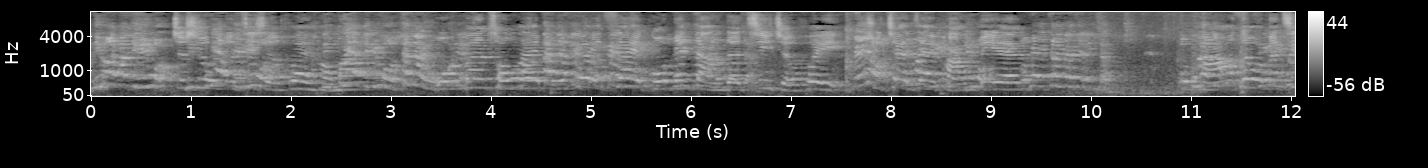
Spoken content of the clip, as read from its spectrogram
你干嘛点我？这是我们的记者会好吗？我们从来不会在国民党的记者会去站在旁边。好，那我们继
